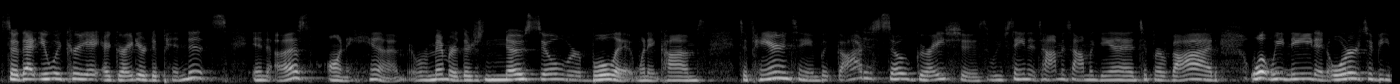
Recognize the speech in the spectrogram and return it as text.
so that it would create a greater dependence in us on Him. Remember, there's no silver bullet when it comes to parenting, but God is so gracious. We've seen it time and time again to provide what we need in order to be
